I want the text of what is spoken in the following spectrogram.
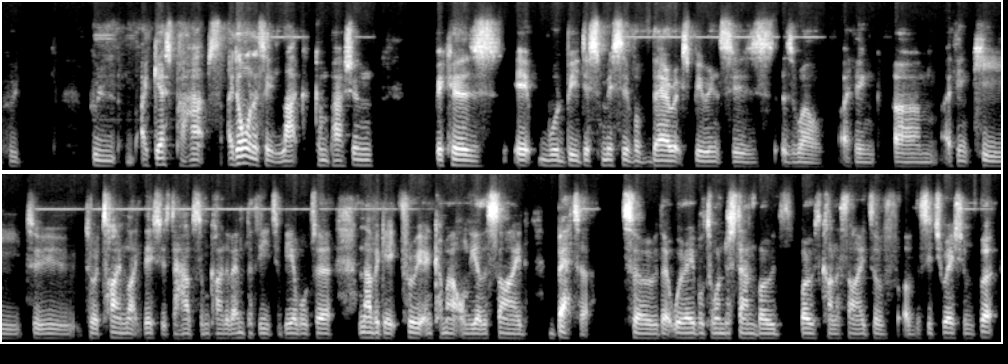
who who I guess perhaps I don't want to say lack compassion because it would be dismissive of their experiences as well. I think um, I think key to to a time like this is to have some kind of empathy to be able to navigate through it and come out on the other side better, so that we're able to understand both both kind of sides of of the situation. But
